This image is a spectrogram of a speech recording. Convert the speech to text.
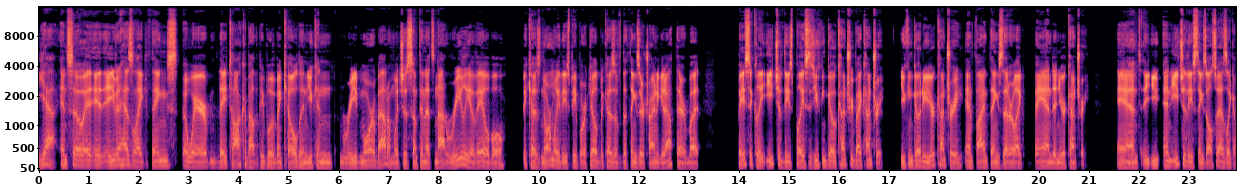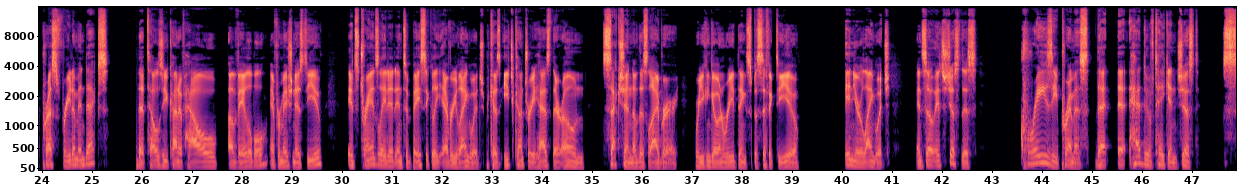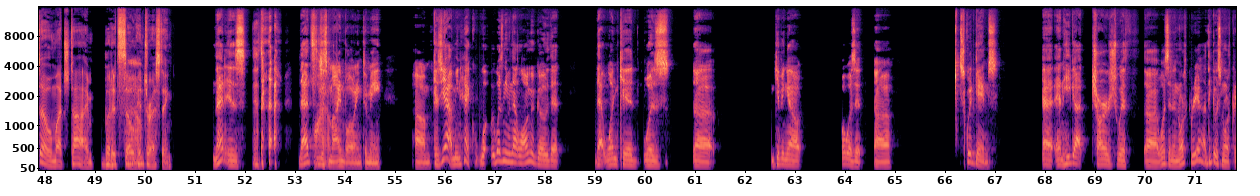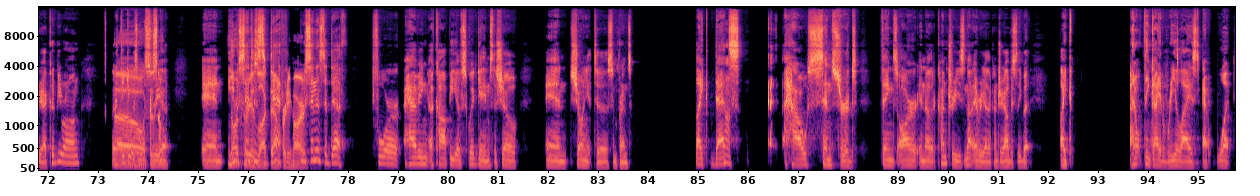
Yeah, and so it, it even has like things uh, where they talk about the people who have been killed, and you can read more about them, which is something that's not really available because normally these people are killed because of the things they're trying to get out there. But basically, each of these places you can go country by country. You can go to your country and find things that are like banned in your country, and you, and each of these things also has like a press freedom index that tells you kind of how available information is to you it's translated into basically every language because each country has their own section of this library where you can go and read things specific to you in your language. And so it's just this crazy premise that it had to have taken just so much time, but it's so Wow. interesting. That is That's that's just mind blowing to me. Um, because yeah, I mean, heck, wh- it wasn't even that long ago that that one kid was uh giving out what was it uh Squid Games, uh, and he got charged with uh what was it in North Korea? I think it was North Korea. I could be wrong, but I think it was Oh, North so Korea. and he North was Korea's locked to down death. pretty He hard. was sentenced to death for having a copy of Squid Games, the show, and showing it to some friends. Like that's how censored things are in other countries. Not every other country, obviously, but like I don't think I had realized at what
